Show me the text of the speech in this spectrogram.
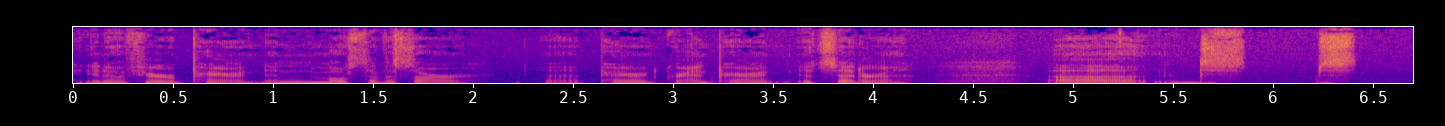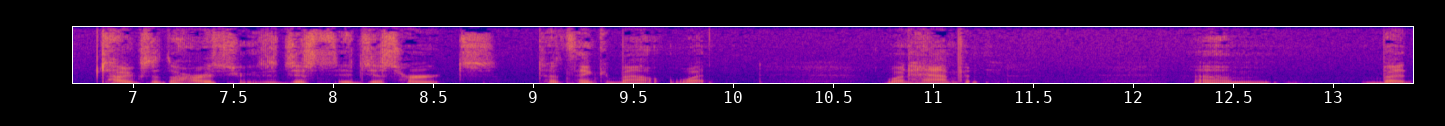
you know, if you're a parent, and most of us are, uh, parent, grandparent, etc uh, just just tugs at the heartstrings. It just it just hurts to think about what what happened. Um, but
